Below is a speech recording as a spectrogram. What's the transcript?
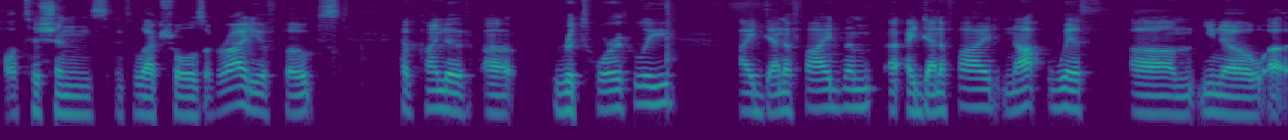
politicians, intellectuals, a variety of folks have kind of uh, rhetorically identified them uh, identified not with um, you know uh,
